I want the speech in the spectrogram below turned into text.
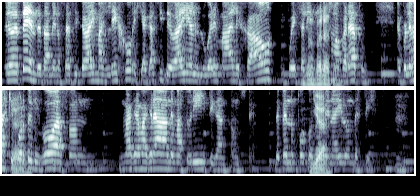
pero depende también, o sea, si te vas más lejos, es que acá si te vas a los lugares más alejados, te puede salir mucho más barato. El problema es que Puerto y Lisboa son más, más grandes, más turísticas, entonces depende un poco también ahí donde estés. Mm.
